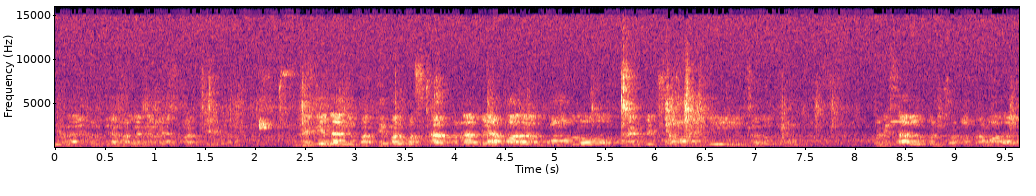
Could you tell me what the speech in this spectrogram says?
వినాయక విగ్రహాలు అనేవి ఏర్పాటు చేయడం అందుకే దాన్ని భక్తి పర్పస్ కాకుండా వ్యాపార కోణంలో నడిపించడం అనేది జరుగుతుంది. కొన్నిసార్లు కొన్ని చోట్ల ప్రమాదాలు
